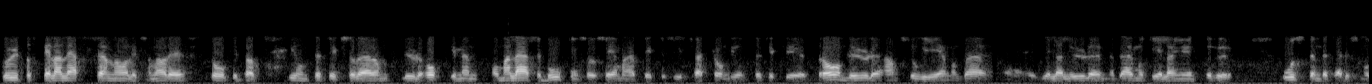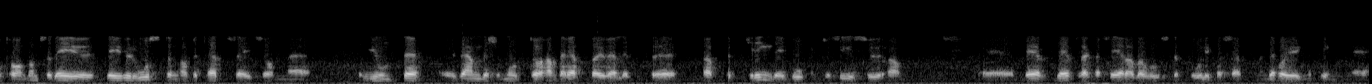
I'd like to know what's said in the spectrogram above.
gå ut och spela ledsen och liksom, ja det är tråkigt att Jonte tycker sådär om Luleå Hockey men om man läser boken så ser man att det är precis tvärtom. Jonte tycker bra om Luleå, han slog igenom där, eh, gillar Luleå men däremot gillar han ju inte hur Osten betedde sig mot honom så det är ju det är hur Osten har betett sig som, eh, som Jonte eh, vänder sig mot och han berättar ju väldigt eh, öppet kring det i boken precis hur han eh, blev, blev trakasserad av Osten på olika sätt men det har ju ingenting med,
